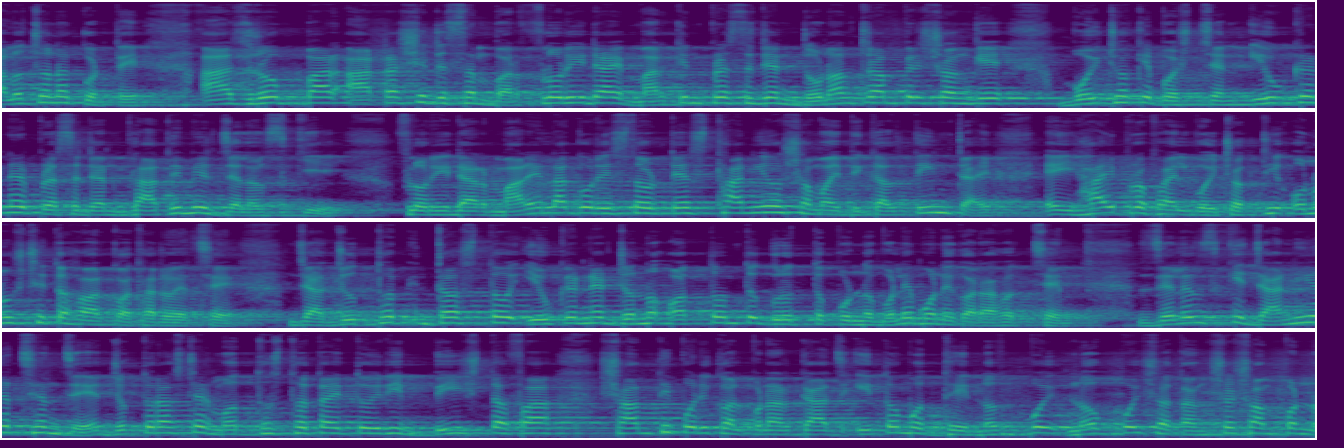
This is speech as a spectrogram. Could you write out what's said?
আলোচনা করতে আজ রোববার আটাশে ডিসেম্বর ফ্লোরিডায় মার্কিন প্রেসিডেন্ট ডোনাল্ড ট্রাম্পের সঙ্গে বৈঠকে বসছেন ইউক্রেনের প্রেসিডেন্ট ভ্লাদিমির জেলেন্সকি। ফ্লোরিডার মারেলাগো রিসোর্টে স্থানীয় সময় বিকাল তিনটায় এই হাই প্রোফাইল বৈঠকটি অনুষ্ঠিত হওয়ার কথা রয়েছে, যা যুদ্ধবিধ্বস্ত ইউক্রেনের জন্য অত্যন্ত গুরুত্বপূর্ণ বলে মনে করা হচ্ছে। জেলেন্সকি জানিয়েছেন যে যুক্তরাষ্ট্রের মধ্যস্থতায় তৈরি বিশ দফা শান্তি পরিকল্পনার কাজ ইতোমধ্যেই নব্বই নব্বই শতাংশ অংশ সম্পন্ন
